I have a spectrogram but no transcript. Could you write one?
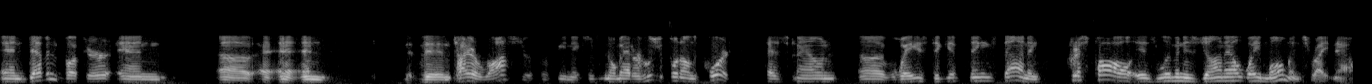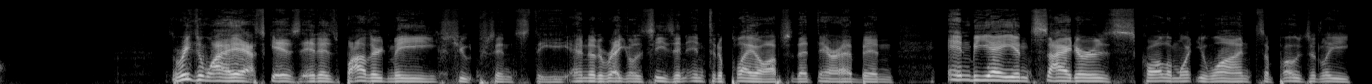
And Devin Booker and uh, and the entire roster for Phoenix, no matter who you put on the court, has found uh, ways to get things done. And Chris Paul is living his John Elway moments right now. The reason why I ask is it has bothered me, shoot, since the end of the regular season into the playoffs that there have been NBA insiders, call them what you want, supposedly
